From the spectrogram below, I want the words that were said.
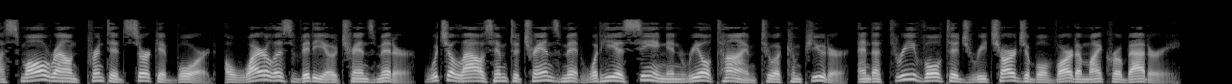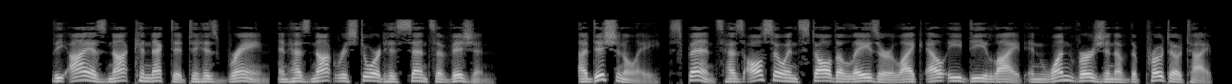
a small round printed circuit board, a wireless video transmitter, which allows him to transmit what he is seeing in real time to a computer, and a 3-voltage rechargeable Varta microbattery. The eye is not connected to his brain, and has not restored his sense of vision. Additionally, Spence has also installed a laser-like LED light in one version of the prototype.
